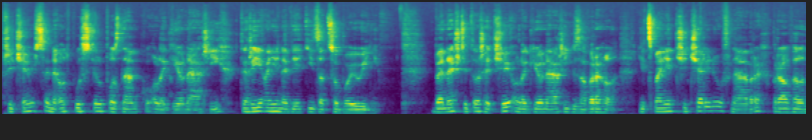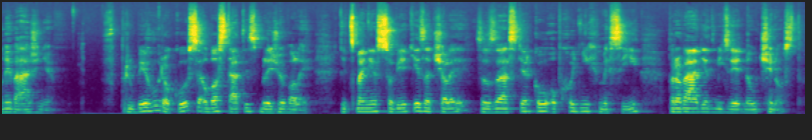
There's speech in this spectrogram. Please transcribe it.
přičemž se neodpustil poznámku o legionářích, kteří ani nevědí, za co bojují. Beneš tyto řeči o legionářích zavrhl, nicméně Čičerinův návrh bral velmi vážně. V průběhu roku se oba státy zbližovaly, nicméně Sověti začali za zástěrkou obchodních misí provádět výzvědnou činnost.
